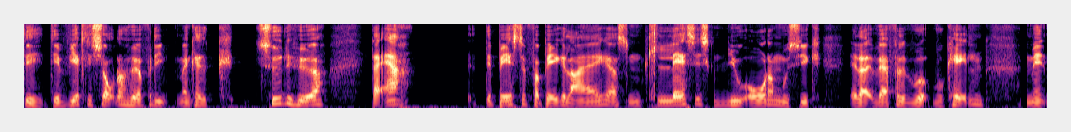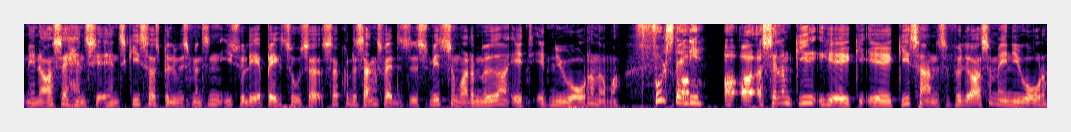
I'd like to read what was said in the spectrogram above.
Virkelig, det er virkelig sjovt at høre, fordi man kan tydeligt høre, der er det bedste for begge lejre, ikke? Altså en klassisk New Order musik, eller i hvert fald vo- vokalen, men, men også hans, hans guitarspil. Hvis man sådan isolerer begge to, så, så kunne det sagtens være det Smith nummer, der møder et, et New Order nummer. Fuldstændig. Og, og, og selvom gi- øh, gi- øh, guitaren selvfølgelig også er med i New Order,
